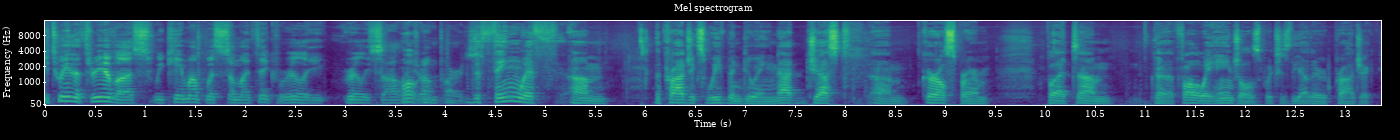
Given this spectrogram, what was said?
between the three of us, we came up with some, I think, really, really solid drum parts. The thing with um, the projects we've been doing, not just um, Girl Sperm, but um, the Fall Away Angels, which is the other project,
